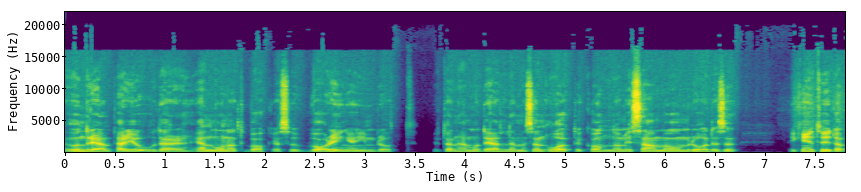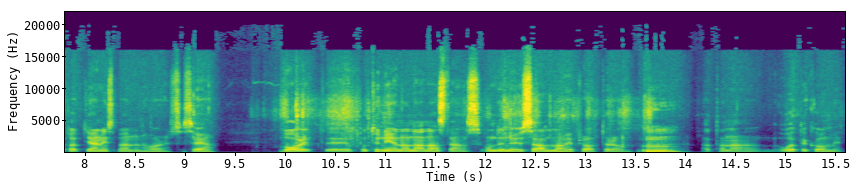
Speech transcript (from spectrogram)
under en period där, en månad tillbaka, så var det inga inbrott utan den här modellen. Men sen återkom de i samma område. Så det kan ju tyda på att gärningsmannen har så att säga varit eh, på turné någon annanstans. Om det nu är samma vi pratar om. Mm. Att han har återkommit.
